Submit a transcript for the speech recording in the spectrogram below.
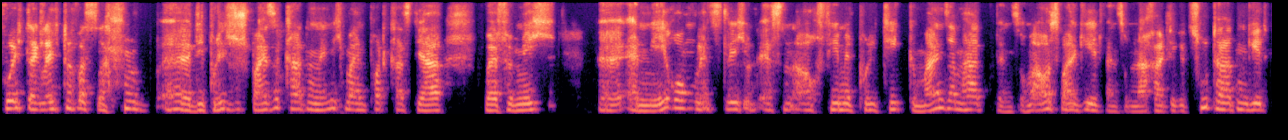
bevor ich da gleich noch was sage, äh, die politische Speisekarte nenne ich meinen Podcast ja, weil für mich äh, Ernährung letztlich und Essen auch viel mit Politik gemeinsam hat, wenn es um Auswahl geht, wenn es um nachhaltige Zutaten geht.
